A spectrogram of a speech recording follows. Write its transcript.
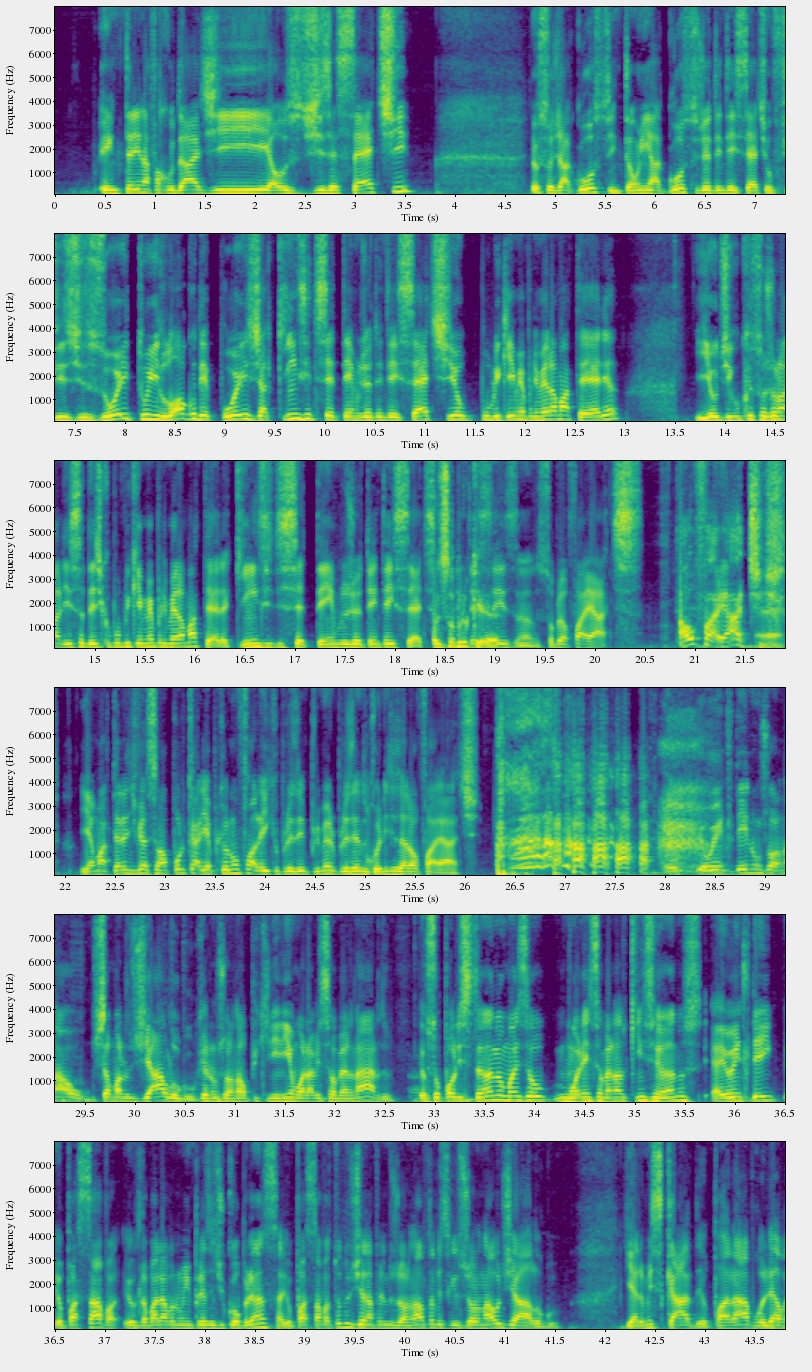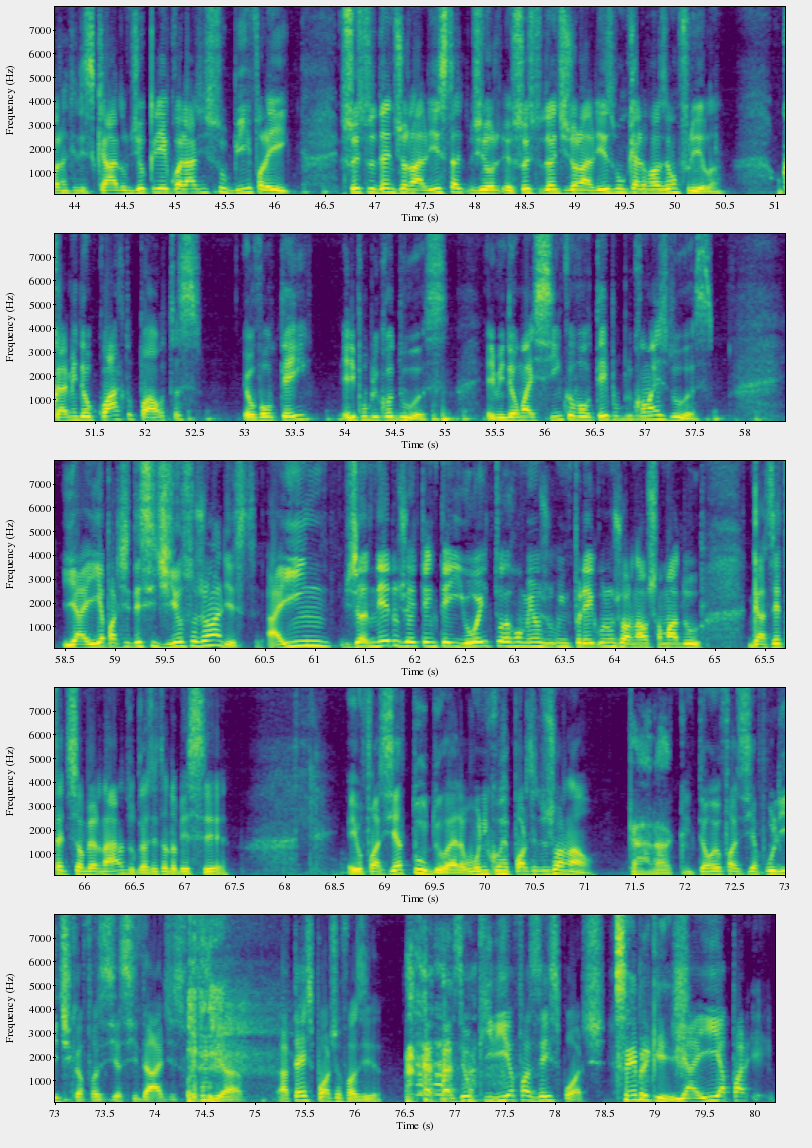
entrei na faculdade aos 17. Eu sou de agosto, então em agosto de 87 eu fiz 18 e logo depois, dia 15 de setembro de 87, eu publiquei minha primeira matéria. E eu digo que eu sou jornalista desde que eu publiquei minha primeira matéria, 15 de setembro de 87. Foi sobre o quê? 36 anos, sobre alfaiates. Alfaiates? E a matéria devia ser uma porcaria, porque eu não falei que o, presidente- primeiro presidente do Corinthians era alfaiate. eu, eu entrei num jornal chamado Diálogo, que era um jornal pequenininho, eu morava em São Bernardo. Eu sou paulistano, mas eu morei em São Bernardo 15 anos. Aí eu entrei, eu passava, eu trabalhava numa empresa de cobrança, eu passava todo dia na frente do jornal, estava escrito Jornal Diálogo. E era uma escada, eu parava, olhava naquela escada. Um dia eu criei coragem de subir e falei: eu sou estudante de jornalista, de- eu sou estudante de jornalismo, quero fazer um freela. O cara me deu quatro pautas, eu voltei, ele publicou duas. Ele me deu mais cinco, eu voltei e publicou mais duas. E aí, a partir desse dia, eu sou jornalista. Aí, em janeiro de 88, eu arrumei um, emprego num jornal chamado Gazeta de São Bernardo, Gazeta do ABC. Eu fazia tudo, eu era o único repórter do jornal. Caraca. Então eu fazia política, fazia cidades, fazia. Até esporte eu fazia. Mas eu queria fazer esporte. Sempre quis. E aí,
